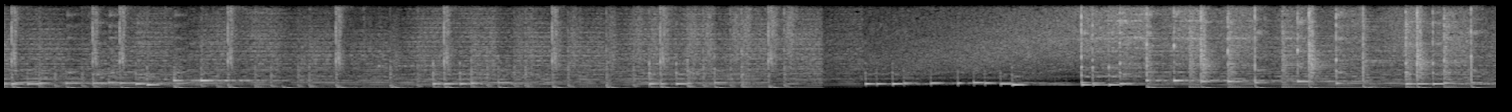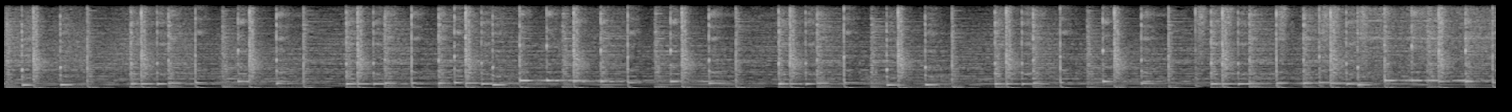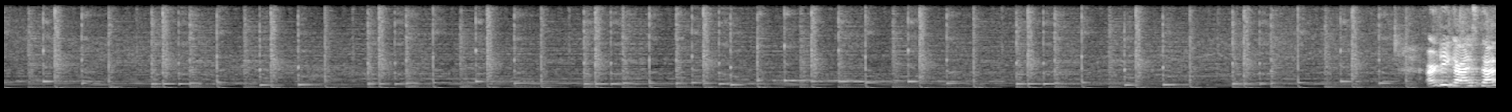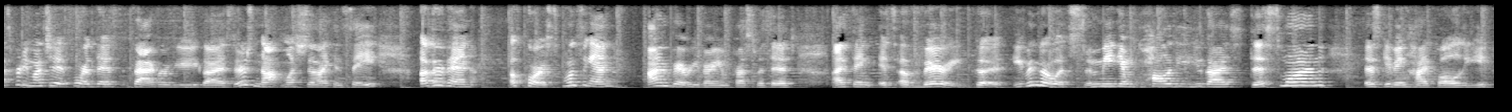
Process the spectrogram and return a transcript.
Alrighty guys, that's pretty much it for this bag review, you guys. There's not much that I can say other than, of course, once again, I'm very, very impressed with it. I think it's a very good, even though it's medium quality, you guys, this one is giving high quality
